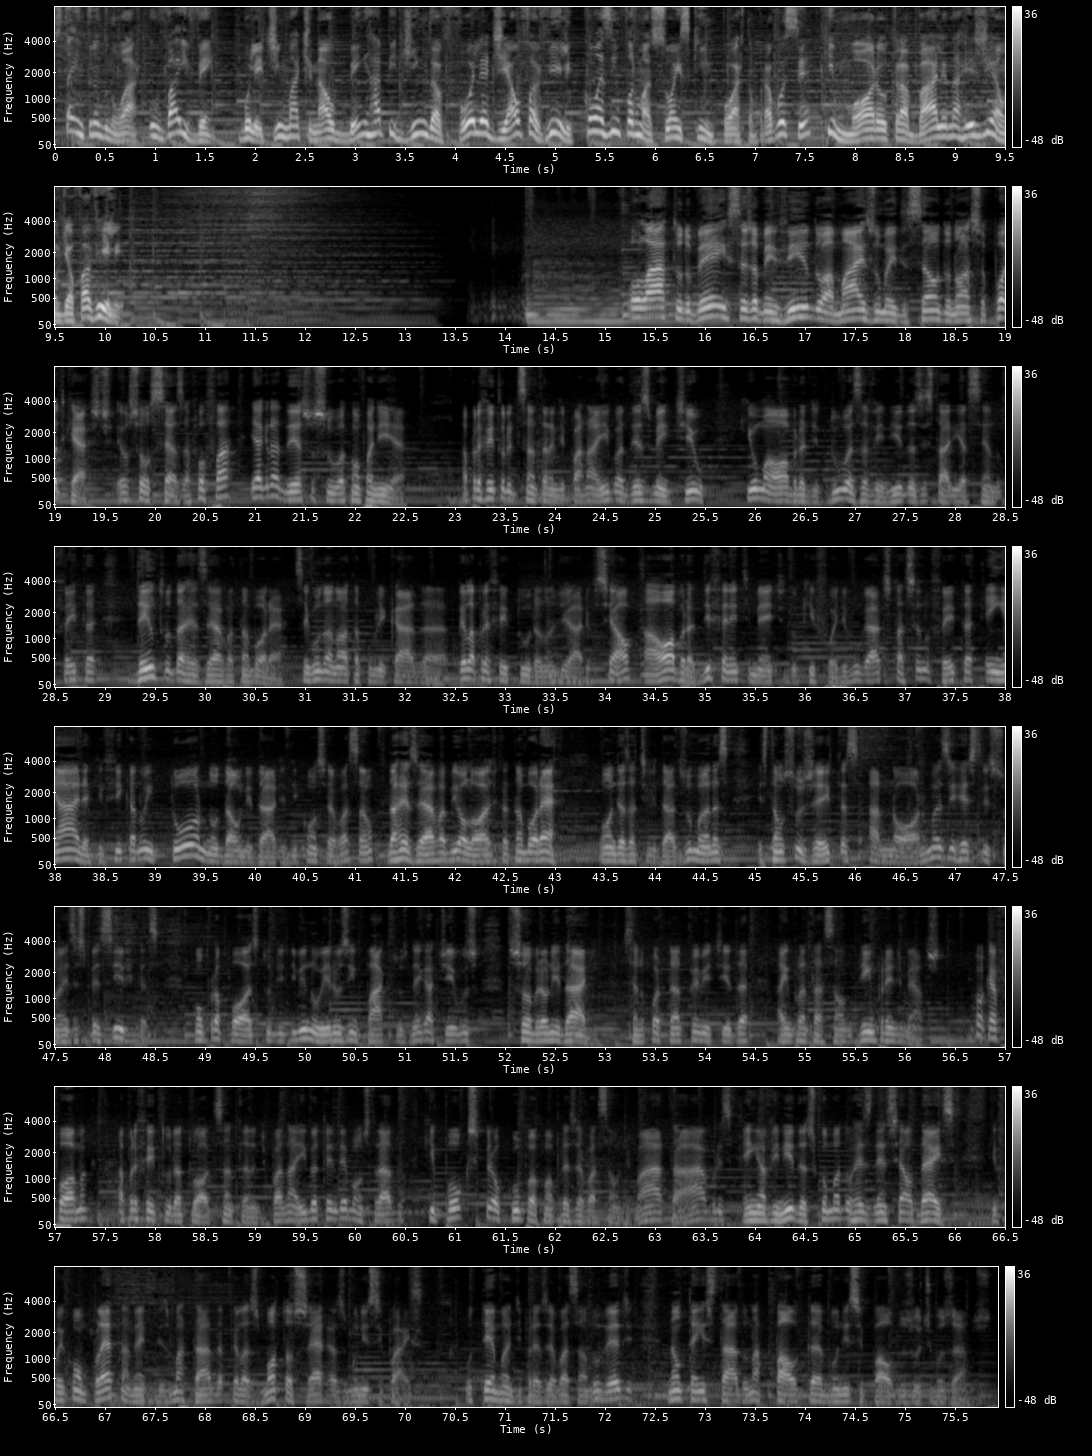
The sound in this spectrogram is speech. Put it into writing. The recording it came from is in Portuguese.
Está entrando no ar o Vai e Vem, boletim matinal bem rapidinho da Folha de Alphaville, com as informações que importam para você que mora ou trabalha na região de Alphaville. Olá, tudo bem? Seja bem-vindo a mais uma edição do nosso podcast. Eu sou César Fofá e agradeço sua companhia. A Prefeitura de Santana de Parnaíba desmentiu que uma obra de duas avenidas estaria sendo feita dentro da reserva Tamboré. Segundo a nota publicada pela Prefeitura no Diário Oficial, a obra, diferentemente do que foi divulgado, está sendo feita em área que fica no entorno da unidade de conservação da Reserva Biológica Tamboré onde as atividades humanas estão sujeitas a normas e restrições específicas, com o propósito de diminuir os impactos negativos sobre a unidade, sendo, portanto, permitida a implantação de empreendimentos. De qualquer forma, a Prefeitura atual de Santana de Parnaíba tem demonstrado que pouco se preocupa com a preservação de mata, árvores em avenidas como a do Residencial 10, que foi completamente desmatada pelas motosserras municipais o tema de preservação do verde não tem estado na pauta municipal dos últimos anos.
